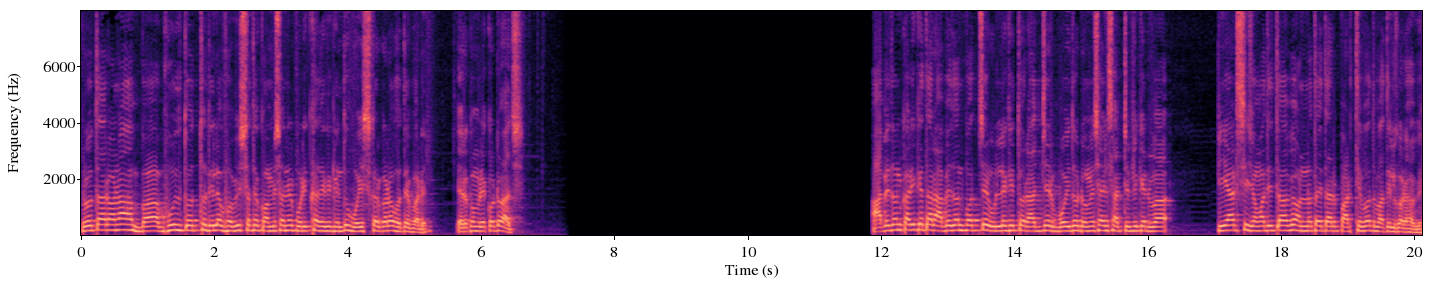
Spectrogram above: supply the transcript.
প্রতারণা বা ভুল তথ্য দিলে ভবিষ্যতে কমিশনের পরীক্ষা থেকে কিন্তু বহিষ্কার করা হতে পারে। এরকম রেকর্ডও আছে। আবেদনকারীকে তার আবেদনপত্রের উল্লেখিত রাজ্যের বৈধ ডোমিসাইল সার্টিফিকেট বা পিআরসি জমা দিতে হবে, অন্যথায় তার প্রার্থীপদ বাতিল করা হবে।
